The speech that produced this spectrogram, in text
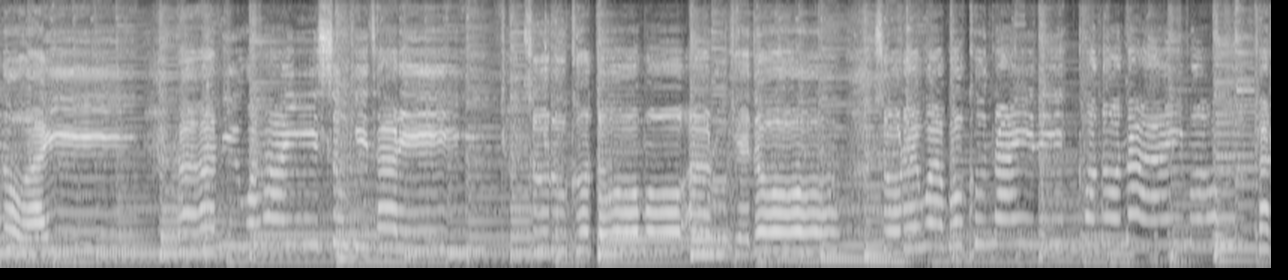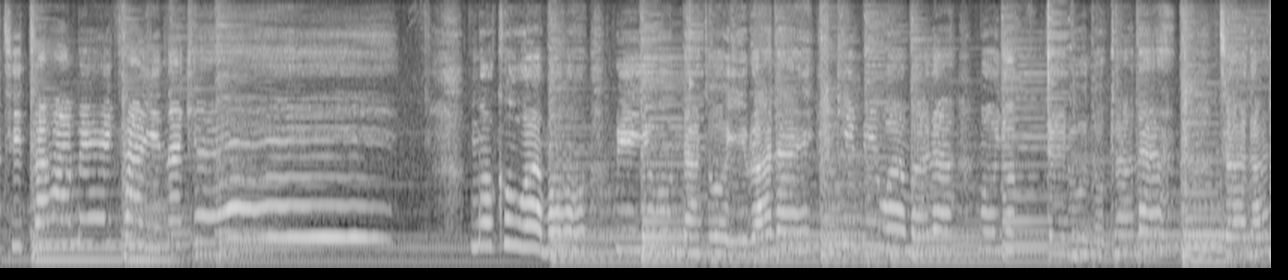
の愛。には言い過ぎたり。勝ちためたいなけ。僕はもう理由などいらない。君はまだ迷ってるのかな。ただ伝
